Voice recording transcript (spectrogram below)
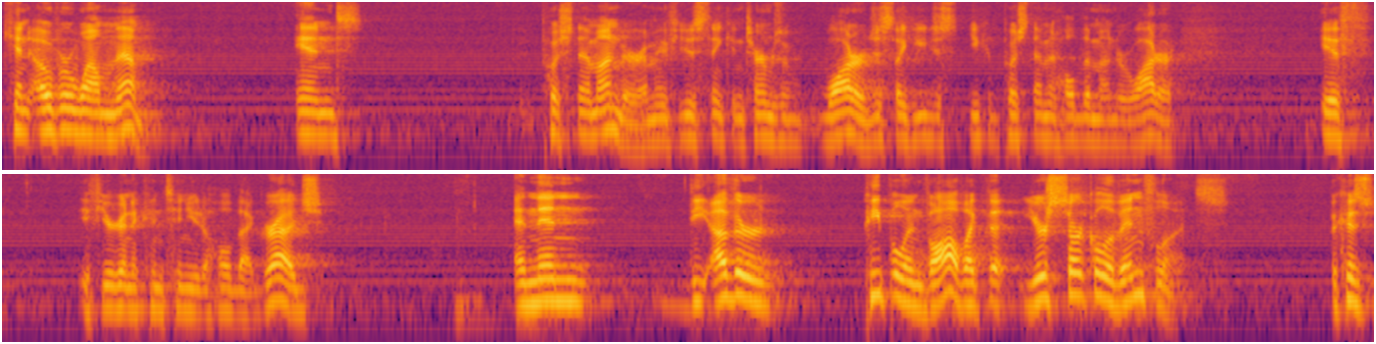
can overwhelm them. And push them under. I mean, if you just think in terms of water, just like you just you can push them and hold them underwater. If if you're going to continue to hold that grudge, and then the other people involved, like the, your circle of influence, because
